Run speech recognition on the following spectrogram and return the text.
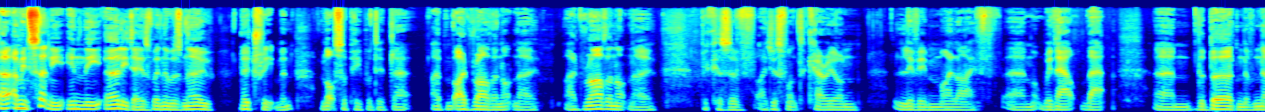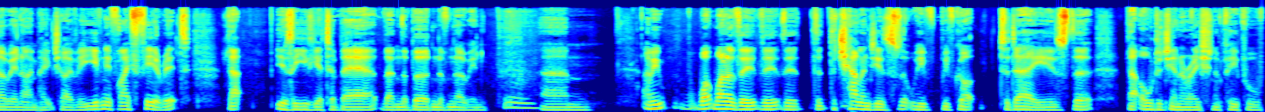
Uh, I mean, certainly in the early days when there was no no treatment, lots of people did that. I'd, I'd rather not know. I'd rather not know because of I just want to carry on living my life um, without that um, the burden of knowing I'm HIV. Even if I fear it, that is easier to bear than the burden of knowing. Mm. Um, I mean, one of the, the, the, the, challenges that we've we've got today is that that older generation of people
